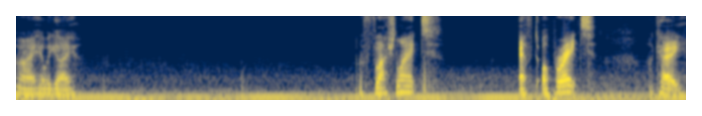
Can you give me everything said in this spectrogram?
Alright, here we go. Got a flashlight. F to operate. Okay.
